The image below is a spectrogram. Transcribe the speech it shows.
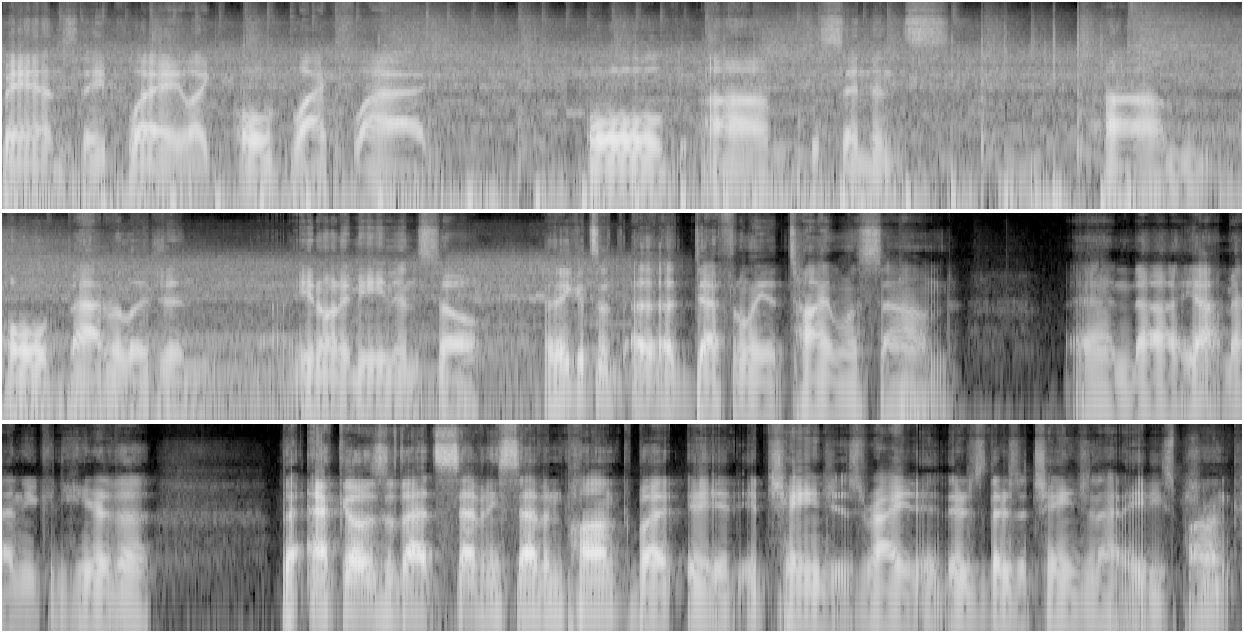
bands they play, like old Black Flag, old um, Descendents, um, old Bad Religion. uh, You know what I mean? And so I think it's a, a, a definitely a timeless sound. And uh, yeah, man, you can hear the the echoes of that '77 punk, but it, it, changes, right? There's there's a change in that '80s punk,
